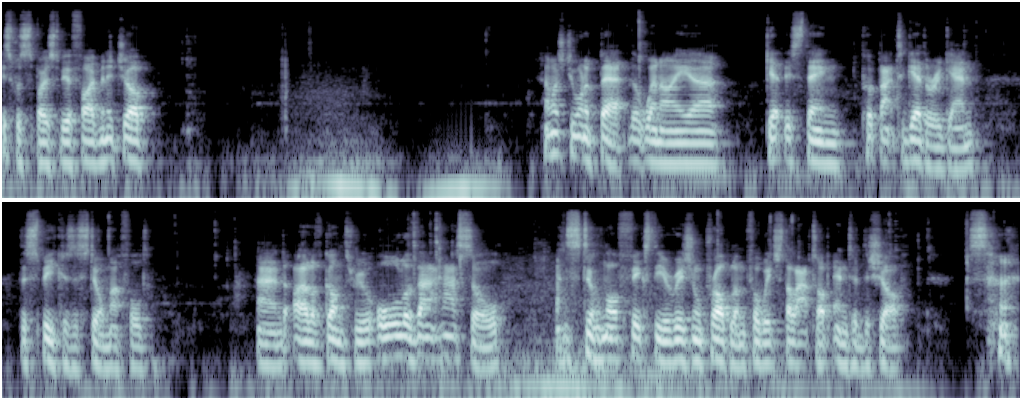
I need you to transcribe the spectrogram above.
This was supposed to be a five minute job. Much do you want to bet that when I uh, get this thing put back together again, the speakers are still muffled? And I'll have gone through all of that hassle and still not fixed the original problem for which the laptop entered the shop. So...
